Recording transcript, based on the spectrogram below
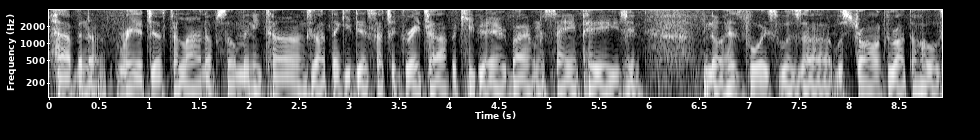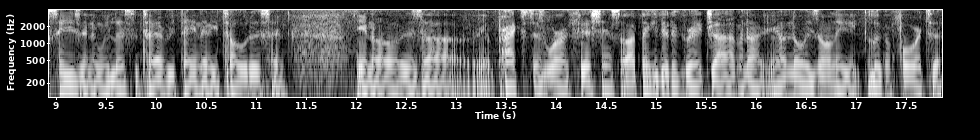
having to readjust the lineup so many times. And I think he did such a great job of keeping everybody on the same page. And you know, his voice was uh, was strong throughout the whole season, and we listened to everything that he told us. And you know, his uh, practices were efficient. So I think he did a great job, and I, you know, I know he's only looking forward to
